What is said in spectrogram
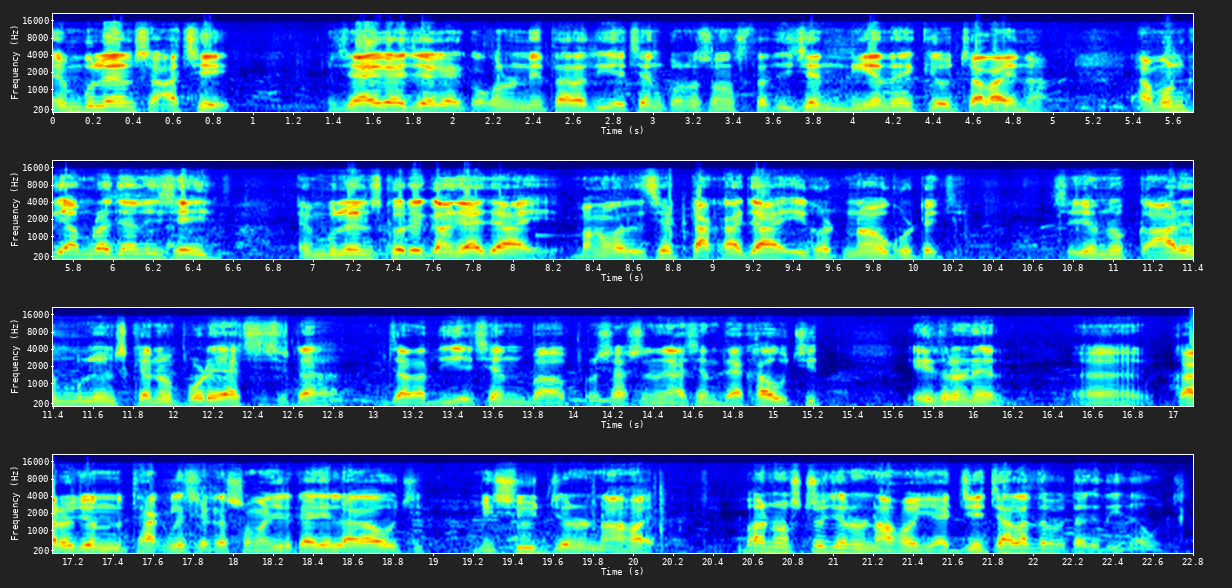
অ্যাম্বুলেন্স আছে, জায়গায় জায়গায়। কখনো নেতারা দিয়েছেন, কোনো সংস্থা দিয়েছেন, নিয়ে নেয়, কেউ চালায় না। এমনকি আমরা জানি সেই অ্যাম্বুলেন্স করে গাঁজা যায়, বাংলাদেশের টাকা যায়, এই ঘটনাও ঘটেছে। সেজন্য কার অ্যাম্বুলেন্স কেন পড়ে আছে সেটা যারা দিয়েছেন বা প্রশাসনে আছেন দেখা উচিত। এই ধরনের কারও জন্য থাকলে সেটা সমাজের কাজে লাগা উচিত মিসইউজ যেন না হয় বা নষ্ট যেন না হয়ে যায় যে চালাতে হবে তাকে দিয়ে দেওয়া উচিত।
